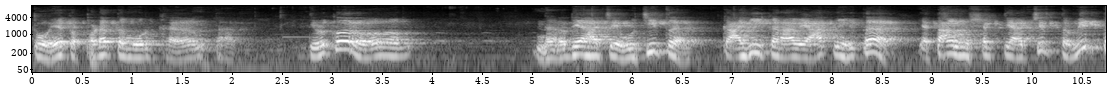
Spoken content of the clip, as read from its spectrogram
ತೋಯಕ ಪಡತ ಮೂರ್ಖ ಅಂತಾರೆ. ತಿಳ್ಕೋರು ಆಚೆ ಉಚಿತ ಕಾಹಿ ಕರಾವೆ ಆತ್ಮಹಿತ, ಯಥಾನು ಶಕ್ತಿ ಅಚಿತ್ತ ವಿತ್ತ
